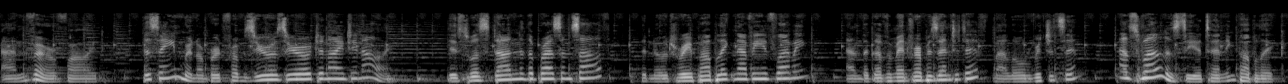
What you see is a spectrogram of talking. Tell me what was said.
and verified. The same were numbered from 00 to 99. This was done in the presence of the Notary Public Naveen Fleming and the government representative Malone Richardson, as well as the attending public.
